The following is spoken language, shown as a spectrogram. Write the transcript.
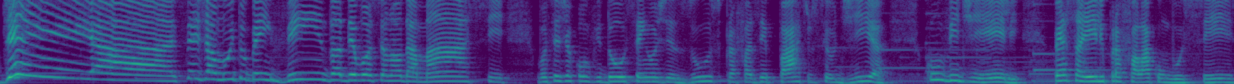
dia! Seja muito bem-vindo à Devocional da Marci. Você já convidou o Senhor Jesus para fazer parte do seu dia? Convide ele, peça a ele para falar com você,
